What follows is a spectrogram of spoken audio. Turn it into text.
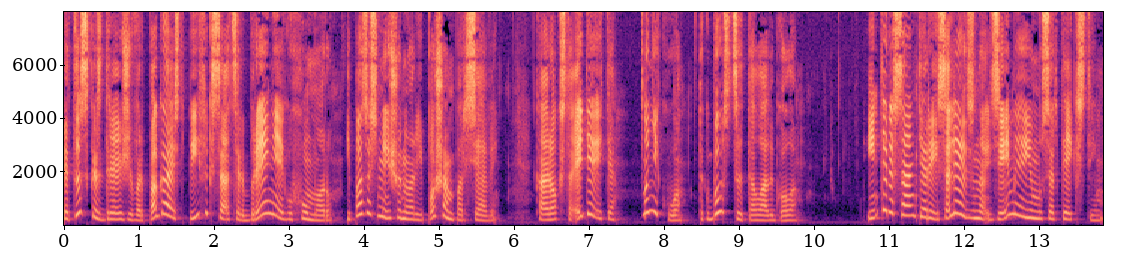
Te tas, kas drēži var pagaist, pīfiksēts ar brēņīgu humoru, i pazasmīšanu arī pošam par sevi. Kā raksta Edeite, nu niko, tak būs cita latgola. Interesanti arī salīdzināt zīmējumus ar tekstiem.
